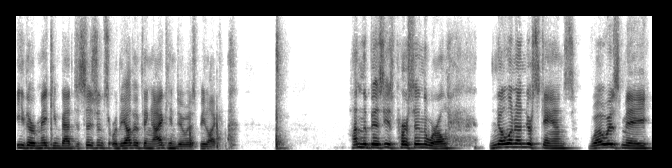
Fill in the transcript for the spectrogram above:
either making bad decisions or the other thing I can do is be like, I'm the busiest person in the world. No one understands. Woe is me.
